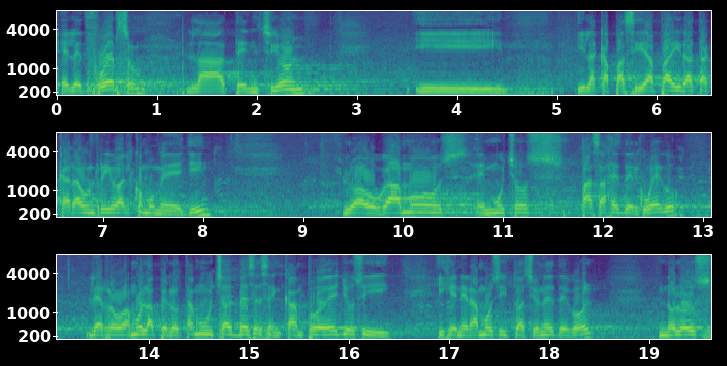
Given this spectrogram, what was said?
el esfuerzo, la atención y, la capacidad para ir a atacar a un rival como Medellín. Lo ahogamos en muchos pasajes del juego, le robamos la pelota muchas veces en campo de ellos y generamos situaciones de gol no los,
